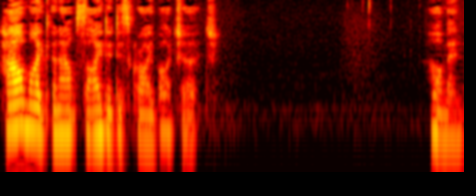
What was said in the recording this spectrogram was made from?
How might an outsider describe our church? Amen.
